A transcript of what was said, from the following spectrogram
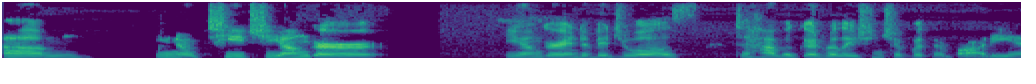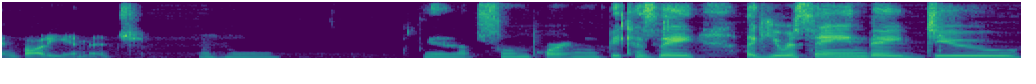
um, you know, teach younger younger individuals to have a good relationship with their body and body image. hmm Yeah, it's so important because they, like you were saying, they do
